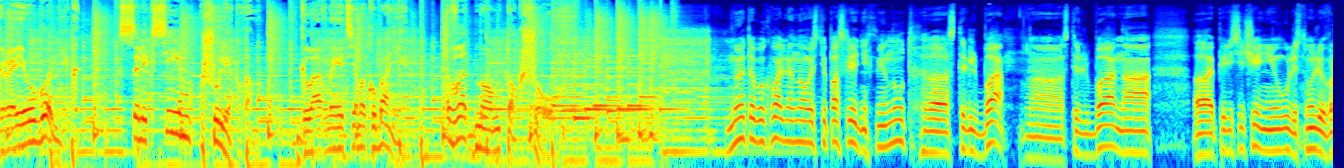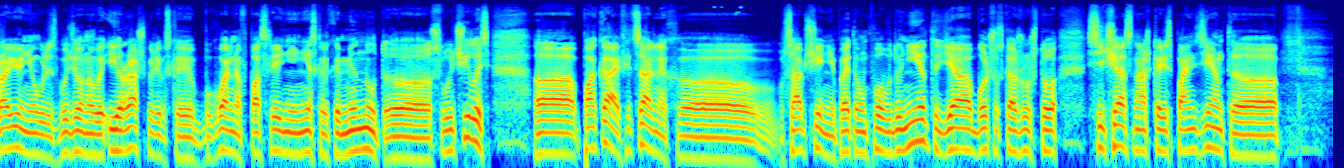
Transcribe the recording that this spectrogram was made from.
Краеугольник с Алексеем Шулеповым. Главная тема Кубани в одном ток-шоу. Ну, это буквально новости последних минут. Э, стрельба, э, стрельба на э, пересечении улиц, ну или в районе улиц Буденова и Рашпилевской буквально в последние несколько минут случилось. Пока официальных сообщений по этому поводу нет. Я больше скажу, что сейчас наш корреспондент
